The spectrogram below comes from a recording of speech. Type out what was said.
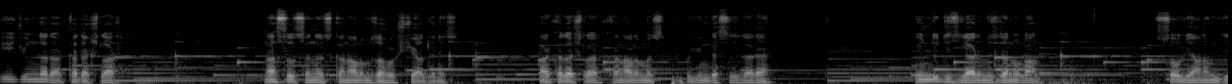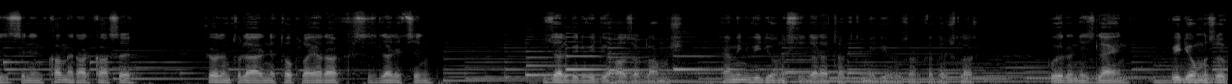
İyi günler arkadaşlar. Nasılsınız? Kanalımıza hoş geldiniz. Arkadaşlar kanalımız bugün de sizlere ünlü dizilerimizden olan Sol Yanım dizisinin kamera arkası görüntülerini toplayarak sizler için güzel bir video hazırlamış. Hemin videonu sizlere takdim ediyoruz arkadaşlar. Buyurun izleyin. Videomuzu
